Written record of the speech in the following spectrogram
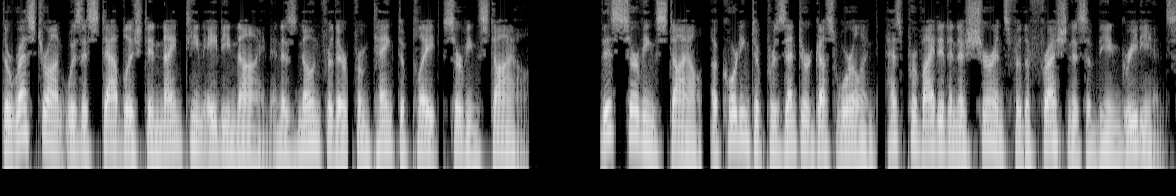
The restaurant was established in 1989 and is known for their from tank to plate serving style. This serving style, according to presenter Gus Worland, has provided an assurance for the freshness of the ingredients.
